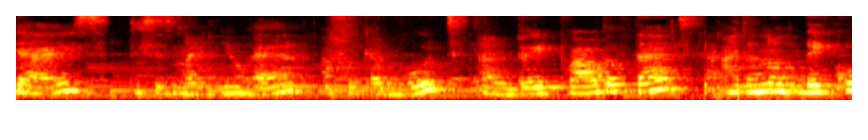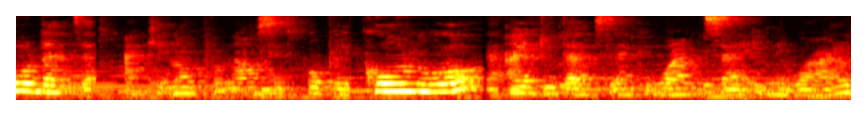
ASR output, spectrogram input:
guys, this is my new hair, African wood. I'm very proud of that. I don't know, they call that, I cannot pronounce it properly, cornrow. I do that like once in a while.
